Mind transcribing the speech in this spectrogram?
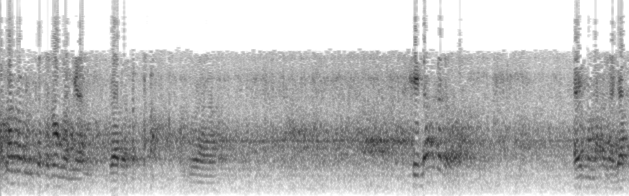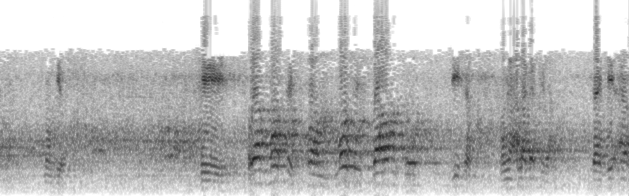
Maganda rin katanungan yan, brother. Uh, silang dalawa ay mga alagad ng Diyos. Si from Moses, from Moses down to Jesus, mga alagad sila. Dahil they are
